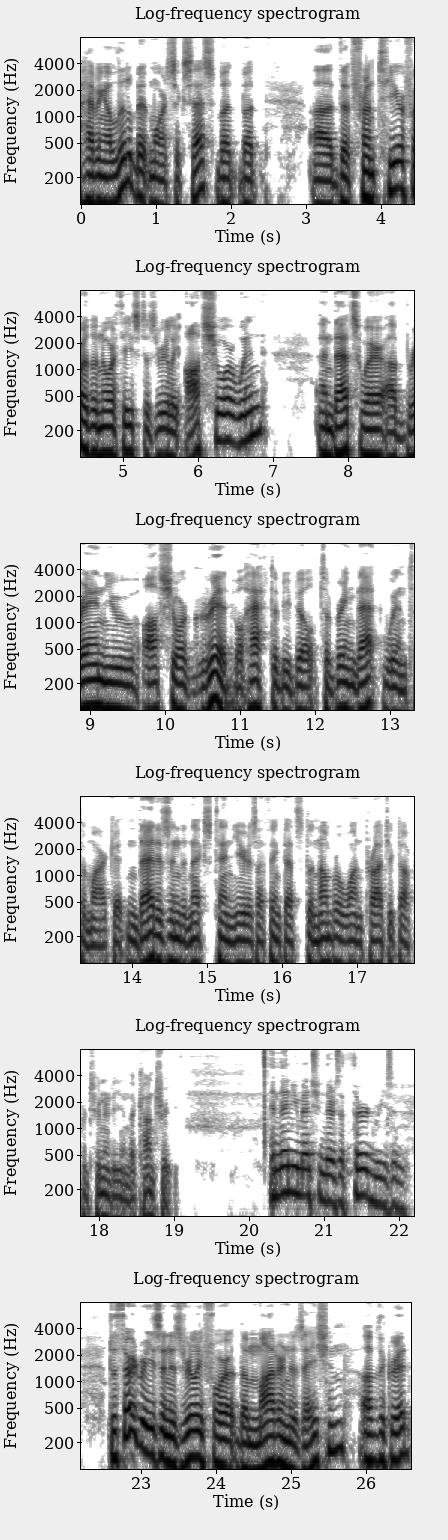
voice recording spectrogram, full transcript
having a little bit more success, but but uh, the frontier for the Northeast is really offshore wind, and that's where a brand new offshore grid will have to be built to bring that wind to market. And that is in the next 10 years. I think that's the number one project opportunity in the country. And then you mentioned there's a third reason. The third reason is really for the modernization of the grid.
